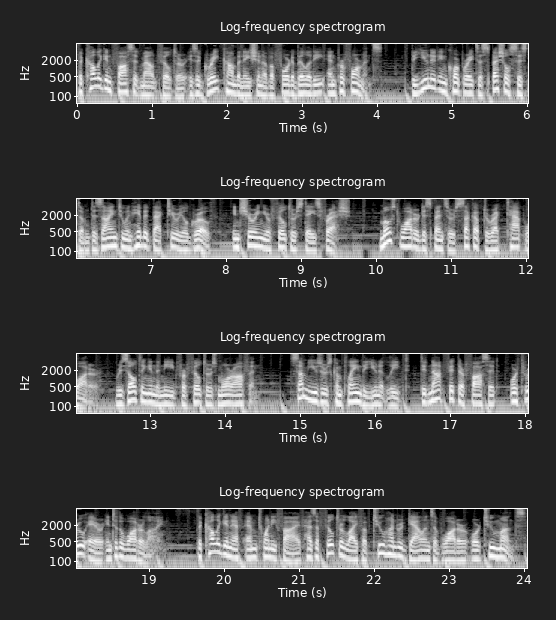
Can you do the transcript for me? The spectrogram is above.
The Culligan Faucet Mount Filter is a great combination of affordability and performance. The unit incorporates a special system designed to inhibit bacterial growth, ensuring your filter stays fresh. Most water dispensers suck up direct tap water, resulting in the need for filters more often. Some users complained the unit leaked, did not fit their faucet, or threw air into the water line. The Culligan FM25 has a filter life of 200 gallons of water or 2 months,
